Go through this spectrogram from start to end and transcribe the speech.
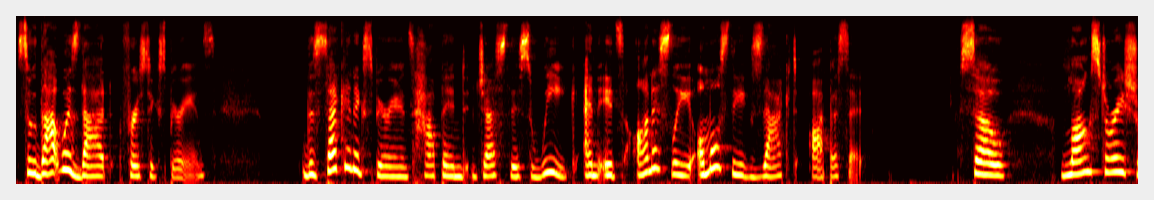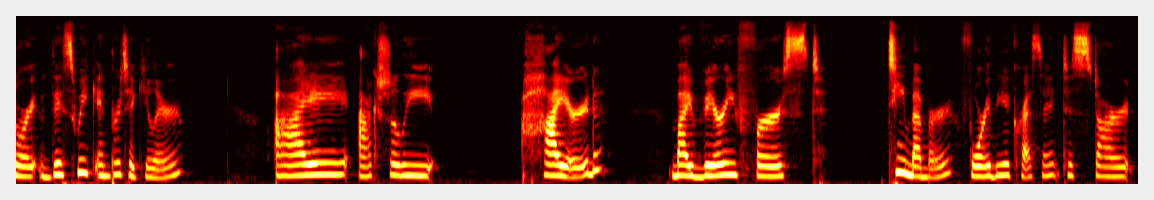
So that was that first experience. The second experience happened just this week and it's honestly almost the exact opposite. So, long story short, this week in particular, I actually hired my very first team member for the Accrescent to start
